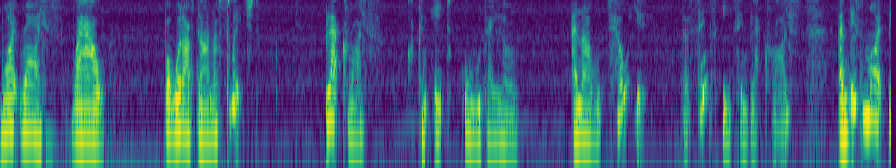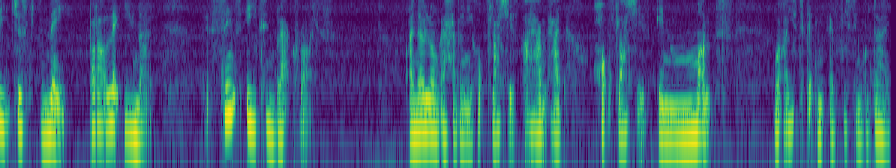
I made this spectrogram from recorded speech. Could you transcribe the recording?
white rice, wow, but what I've done, I've switched. Black rice, I can eat all day long. And I will tell you that since eating black rice, and this might be just for me, but I'll let you know that since eating black rice, I no longer have any hot flashes. I haven't had hot flashes in months where I used to get them every single day.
